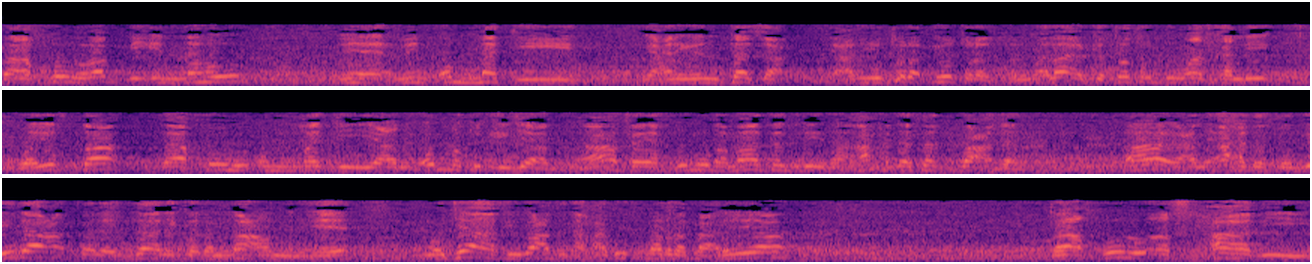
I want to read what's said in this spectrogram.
فأقول ربي إنه من أمتي. يعني ينتزع. يعني يطرد. الملائكة تطرد ما تخليه ويقطع فيقول أمتي. يعني أمة الاجابه ها فيقولون ما تدري ما أحدثت بعدا. ها يعني أحدثوا بدع. فلذلك نمنعهم من إيه؟ وجاء في بعض الأحاديث مرت عليها فيقول أصحابي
